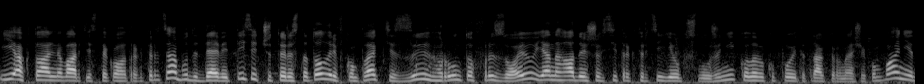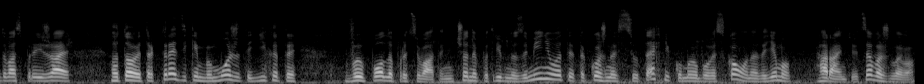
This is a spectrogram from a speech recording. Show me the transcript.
І актуальна вартість такого тракторця буде 9400 доларів в комплекті з ґрунтофризою. Я нагадую, що всі тракторці є обслужені. Коли ви купуєте трактор в нашій компанії, до вас приїжджає готовий тракторець, яким ви можете їхати в поле працювати. Нічого не потрібно замінювати. Також на всю техніку ми обов'язково надаємо гарантію. Це важливо.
